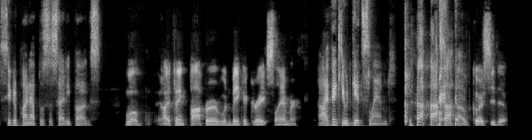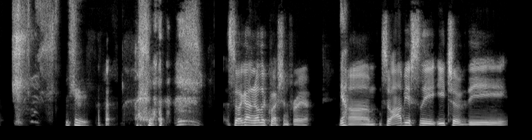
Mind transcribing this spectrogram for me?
Secret Pineapple Society pugs? Well, I think Popper would make a great slammer. I think he would get slammed. of course you do. so I got another question for you. Yeah. Um, so obviously each of the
